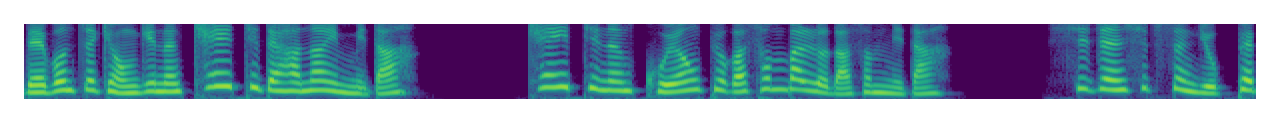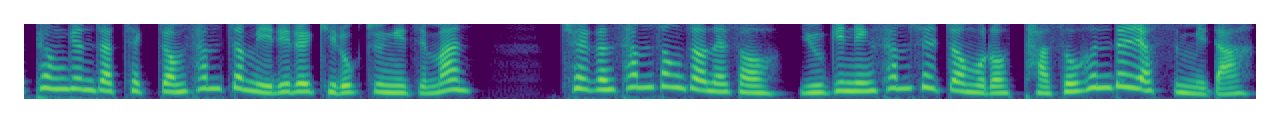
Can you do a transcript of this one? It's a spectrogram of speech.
네 번째 경기는 KT 대 한화입니다. KT는 고영표가 선발로 나섭니다. 시즌 10승 6패 평균 자책점 3.12를 기록 중이지만 최근 삼성전에서 6이닝 3실점으로 다소 흔들렸습니다.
